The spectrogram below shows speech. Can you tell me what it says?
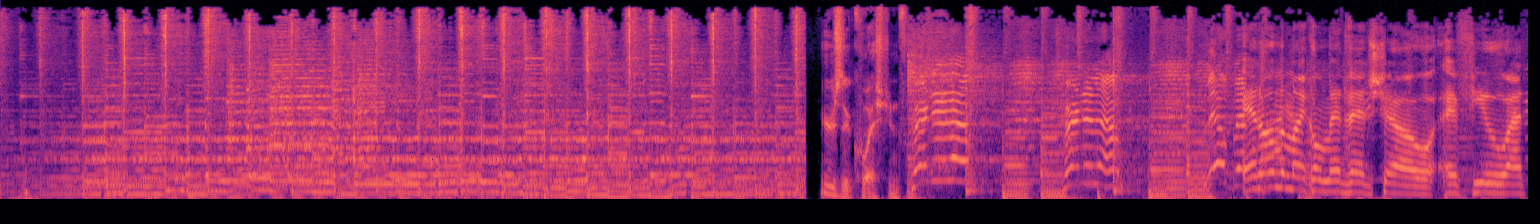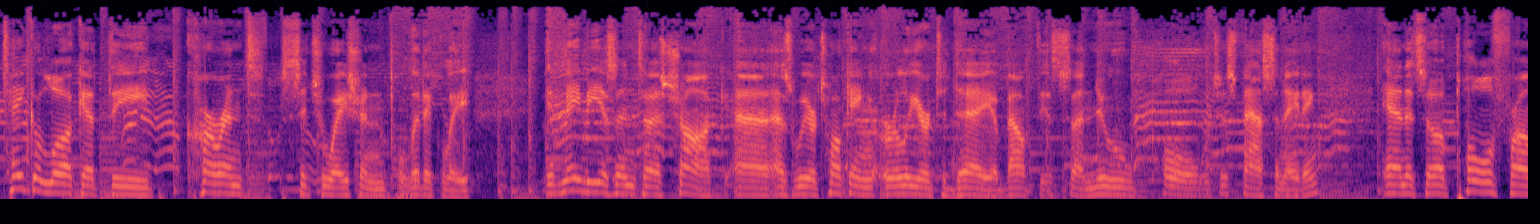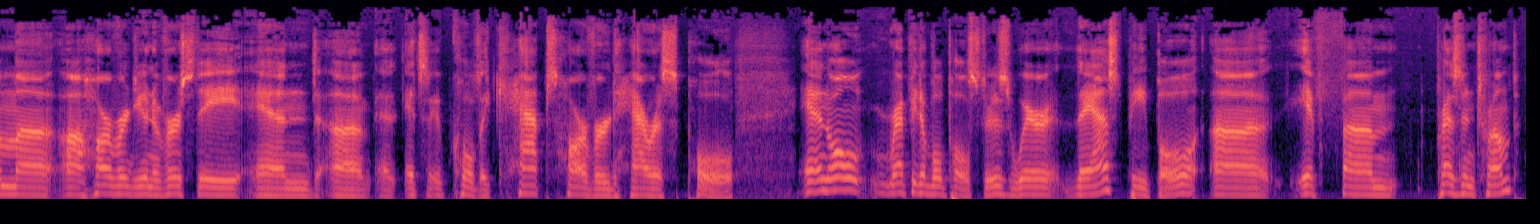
Here's a question for you. And on the Michael Medved show, if you uh, take a look at the current situation politically, it maybe isn't a shock, uh, as we were talking earlier today about this uh, new poll, which is fascinating. And it's a poll from uh, Harvard University, and uh, it's called the CAPS Harvard Harris poll and all reputable pollsters where they asked people uh, if um, President Trump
